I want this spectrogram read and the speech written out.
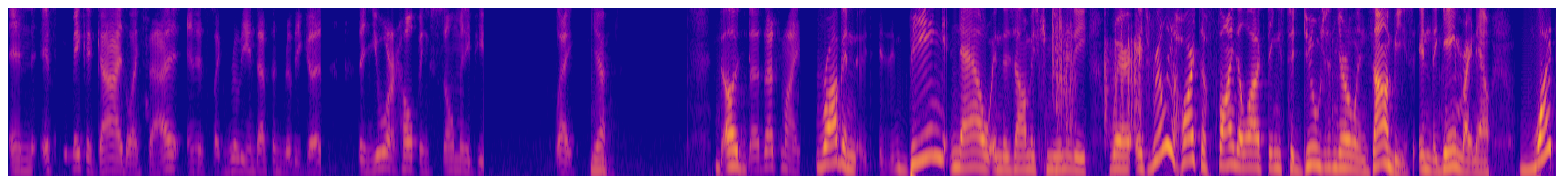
And if you make a guide like that and it's like really in depth and really good, then you are helping so many people. Like Yeah. Uh, that's my Robin, being now in the zombies community where it's really hard to find a lot of things to do just in general in zombies in the game right now, what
